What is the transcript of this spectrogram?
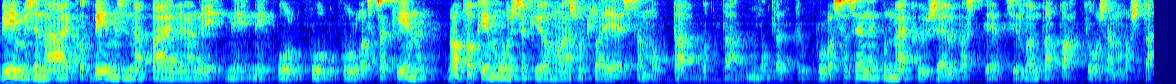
viimeisenä, aiko, viimeisenä päivinä niin, niin, niin kullassakin, no toki muissakin omaisuuslajeissa, mutta, mutta, mutta kullassa se niin näkyy selvästi, että silloin tapahtuu semmoista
